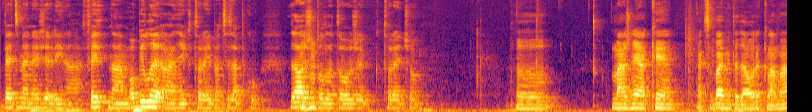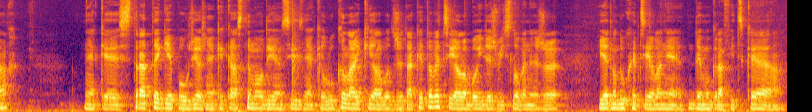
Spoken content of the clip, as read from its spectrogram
vec manažery na, na mobile a niektoré iba cez apku. Záleží Mhm. podľa toho, že ktoré čo. Uh, máš nejaké, ak sa bavíme teda o reklamách, nejaké stratégie, používaš nejaké custom audiences, nejaké lookalike, alebo že takéto veci, alebo ideš vyslovene, že jednoduché cieľenie demografické a...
